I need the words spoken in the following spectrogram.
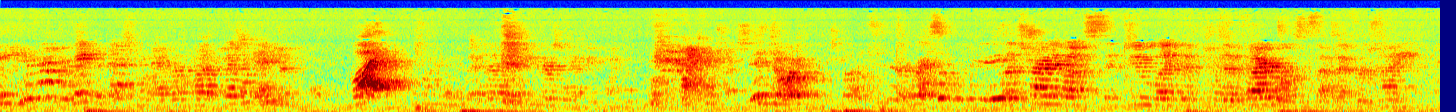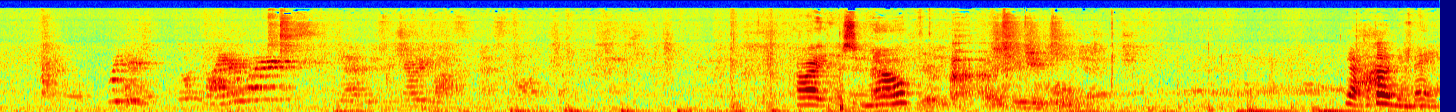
Dude, you never made the best one ever, but that's okay. What? The door. The recipe. Let's try to go s- do like the, the fireworks and stuff that first night. Wait, there's fireworks? Yeah, there's the cherry blossom festival. Alright, so now. Yeah, thought that would be like.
